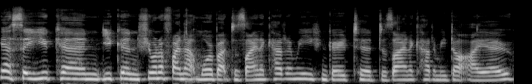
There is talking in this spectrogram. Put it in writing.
Yeah, so you can you can if you want to find out more about Design Academy, you can go to designacademy.io.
